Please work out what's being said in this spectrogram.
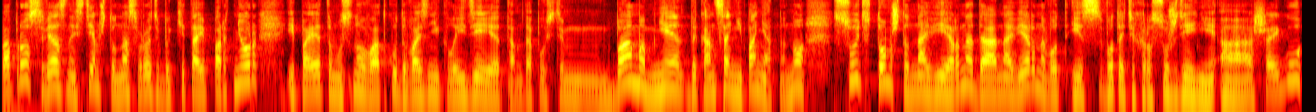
Вопрос, связанный с тем, что у нас вроде бы Китай партнер, и поэтому снова откуда возникла идея, там, допустим, БАМа, мне до конца непонятно. Но суть в том, что, наверное, да, наверное, вот из вот этих рассуждений о Шойгу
